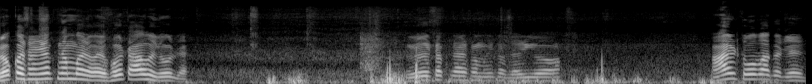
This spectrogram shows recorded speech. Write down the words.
લોકેશન એક નંબર હોય ફોટા આવે જોરદાર જોઈ શકતા છો મિત્રો, દરિયો. હાલ તો વાગે જાય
